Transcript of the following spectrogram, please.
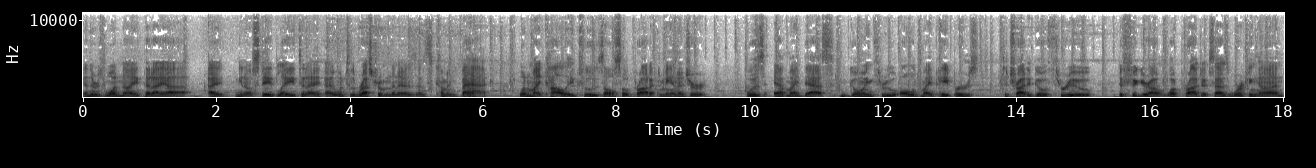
And there was one night that I, uh, I, you know, stayed late and I, I went to the restroom. And then as I was coming back, one of my colleagues, who is also a product manager, was at my desk going through all of my papers to try to go through to figure out what projects I was working on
